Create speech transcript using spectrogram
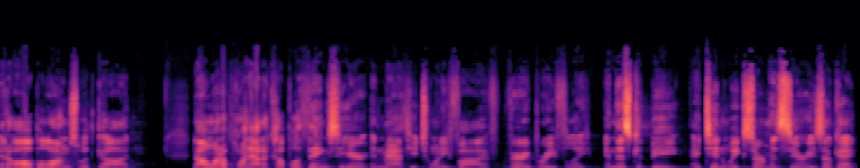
It all belongs with God. Now, I want to point out a couple of things here in Matthew 25 very briefly. And this could be a 10 week sermon series, okay,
